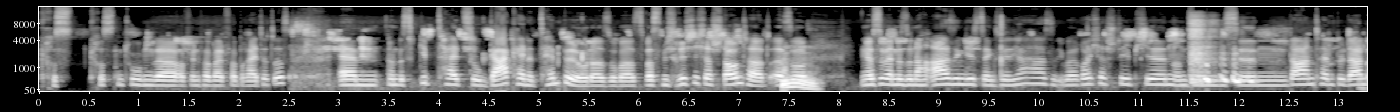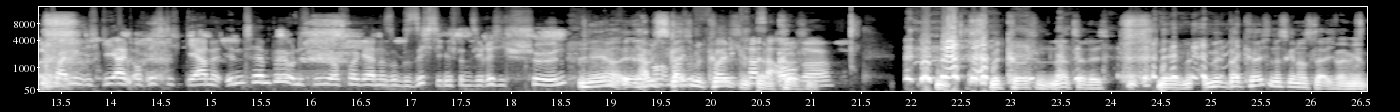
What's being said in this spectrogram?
Christ, Christentum da auf jeden Fall weit verbreitet ist. Ähm, und es gibt halt so gar keine Tempel oder sowas, was mich richtig erstaunt hat. Also, mm. Weißt du, wenn du so nach Asien gehst, denkst du, ja, sind überall Räucherstäbchen und so ein bisschen da ein Tempel, da ein. Und vor allem, ich gehe halt auch richtig gerne in Tempel und ich will die auch voll gerne so besichtigen. Ich finde sie richtig schön. Ja, ja, habe ich das gleiche mit voll Kirchen. die krasse Aura. mit Kirchen, natürlich. Nee, mit, mit, bei Kirchen ist genau das gleiche bei mir.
